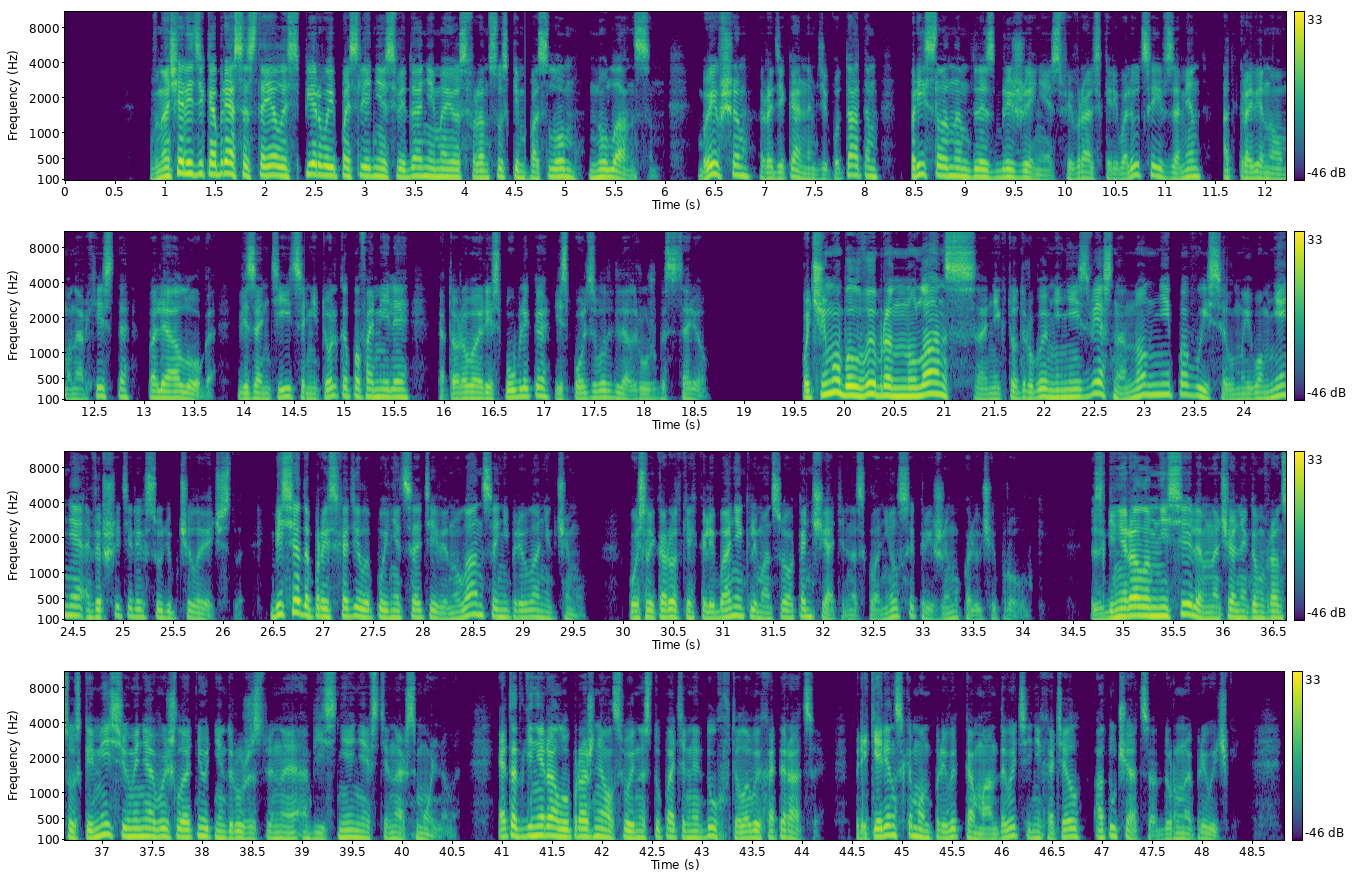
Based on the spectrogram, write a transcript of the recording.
В начале декабря состоялось первое и последнее свидание мое с французским послом Нулансом, бывшим радикальным депутатом, присланным для сближения с февральской революцией взамен откровенного монархиста-палеолога, византийца не только по фамилии, которого республика использовала для дружбы с царем. Почему был выбран Нуланс, а никто другой мне неизвестно, но он не повысил моего мнения о вершителях судеб человечества. Беседа происходила по инициативе Нуланса и не привела ни к чему. После коротких колебаний Климансо окончательно склонился к режиму колючей проволоки. С генералом Неселем, начальником французской миссии, у меня вышло отнюдь недружественное объяснение в стенах Смольного. Этот генерал упражнял свой наступательный дух в тыловых операциях. При Керенском он привык командовать и не хотел отучаться от дурной привычки.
